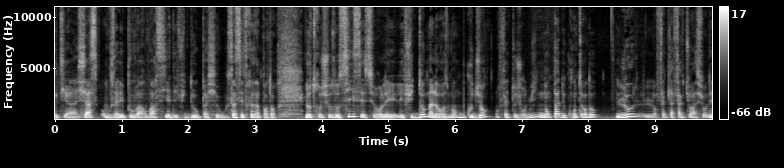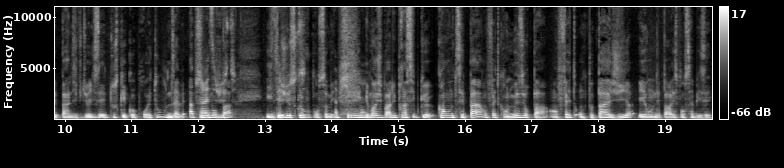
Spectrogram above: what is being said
ou tirer à la chasse, vous allez pouvoir voir s'il y a des fuites d'eau ou pas chez vous. Ça, c'est très important. L'autre chose aussi, c'est sur les, les fuites d'eau. Malheureusement, beaucoup de gens, en fait, aujourd'hui, n'ont pas de compteur d'eau. L'eau, en fait, la facturation n'est pas individualisée. Tout ce qui est copro et tout, vous n'avez absolument Ouais, pas juste. Idée C'est de ce juste. que vous consommez. Absolument. Et moi, je pars du principe que quand on ne sait pas, en fait, quand on ne mesure pas, en fait, on ne peut pas agir et on n'est pas responsabilisé.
